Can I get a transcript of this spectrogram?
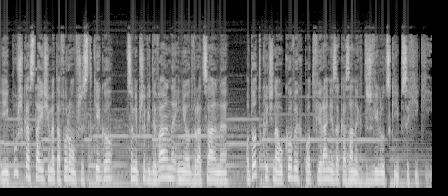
Jej puszka staje się metaforą wszystkiego, co nieprzewidywalne i nieodwracalne, od odkryć naukowych po otwieranie zakazanych drzwi ludzkiej psychiki.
